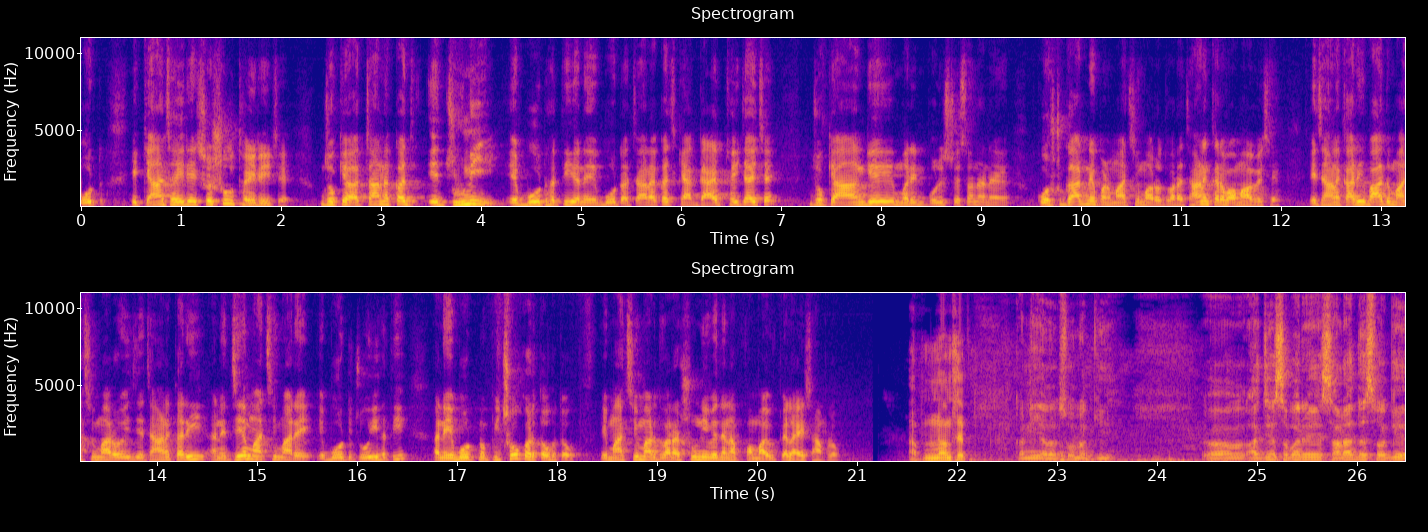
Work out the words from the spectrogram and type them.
બોટ એ ક્યાં જઈ રહી છે, શું થઈ રહી છે? જો કે અચાનક જ એ જૂની એ બોટ હતી અને એ બોટ અચાનક જ ક્યાં ગાયબ થઈ જાય છે. જો કે આ અંગે મરીન પોલીસ સ્ટેશન અને કોસ્ટગાર્ડને પણ માછીમારો દ્વારા જાણ કરવામાં આવે છે. એ જાણકારી બાદ માછીમારોએ જે જાણ કરી અને જે માછીમારે એ બોટ જોઈ હતી અને એ બોટનો પીછો કરતો હતો એ માછીમાર દ્વારા શું નિવેદન આપવામાં આવ્યું પહેલાં એ સાંભળો. આપનું નામ સાહેબ? કનૈયાલાલ સોલંકી. આજે સવારે સાડા દસ વાગે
